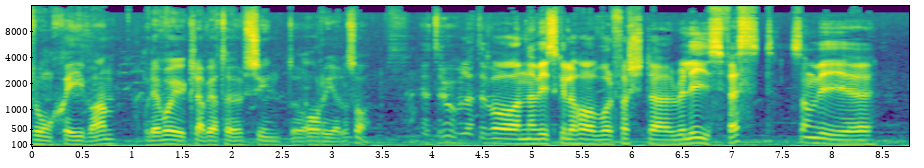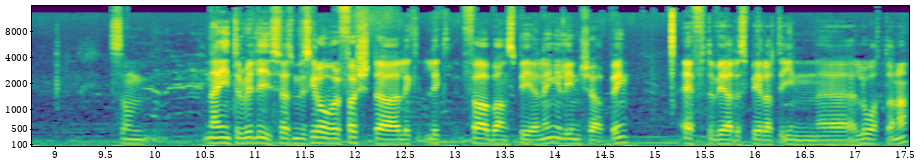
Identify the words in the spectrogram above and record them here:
från skivan. Och det var ju klaviatur, synt och orgel och så. Jag tror väl att det var när vi skulle ha vår första releasefest som vi... Eh, som, nej, inte releasefest, men vi skulle ha vår första förbandsspelning i Linköping. Efter vi hade spelat in eh, låtarna.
